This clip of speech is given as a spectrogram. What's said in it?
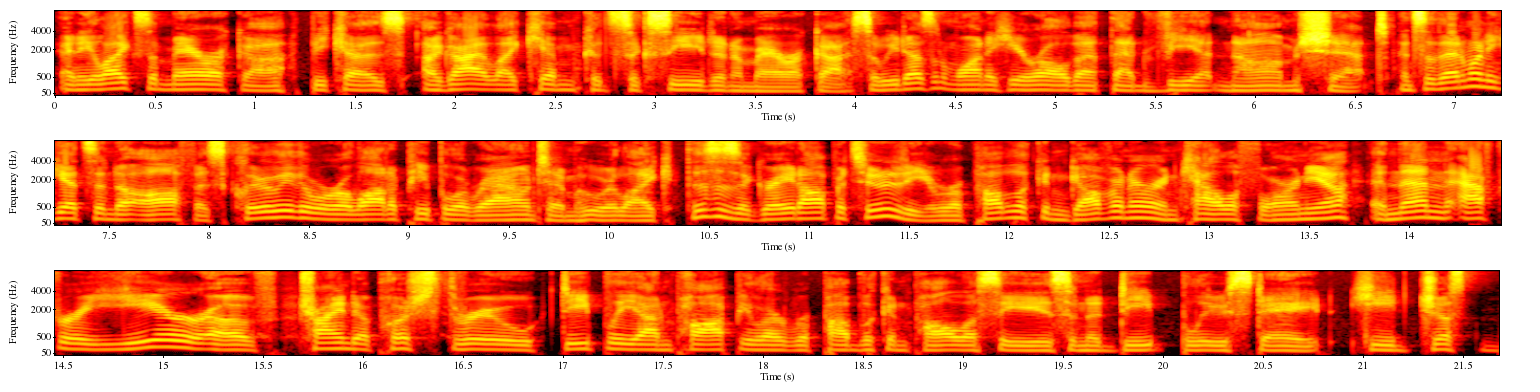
and he likes America because a guy like him could succeed in America. So he doesn't want to hear all about that Vietnam shit. And so then when he gets into office, clearly there were a lot of people around him who were like, this is a great opportunity, a Republican governor in California. And then after a year of trying to push through deeply unpopular Republican policies in a deep blue state, he just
